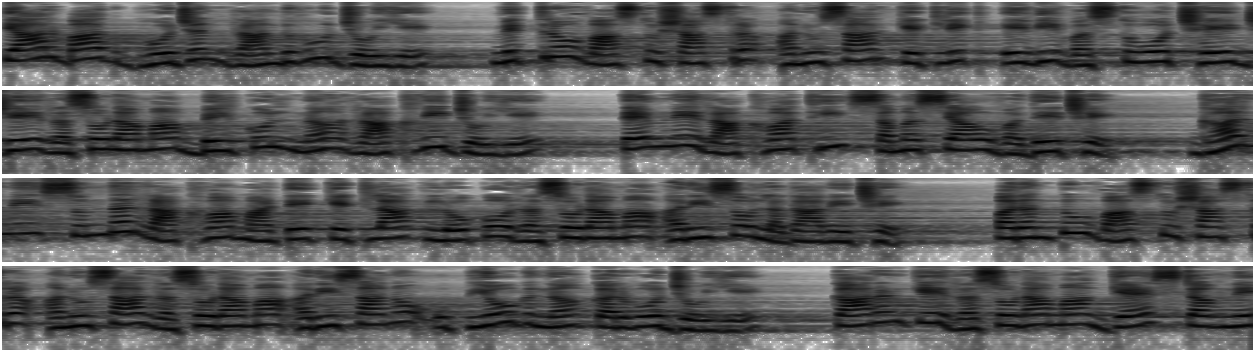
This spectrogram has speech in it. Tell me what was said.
ત્યારબાદ ભોજન રાંધવું જોઈએ. મિત્રો, વાસ્તુશાસ્ત્ર અનુસાર કેટલીક એવી વસ્તુઓ છે જે રસોડામાં બિલકુલ ન રાખવી જોઈએ. તેમને રાખવાથી સમસ્યાઓ વધે છે. ઘરને સુંદર રાખવા માટે કેટલાક લોકો રસોડામાં અરીસો લગાવે છે. પરંતુ વાસ્તુશાસ્ત્ર અનુસાર રસોડામાં અરીસાનો ઉપયોગ ન કરવો જોઈએ, કારણ કે રસોડામાં ગેસ સ્ટવને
